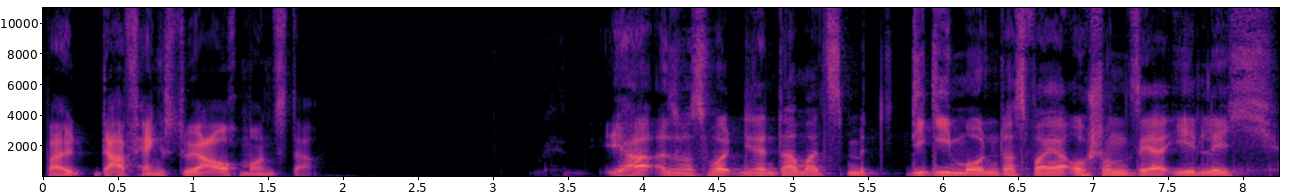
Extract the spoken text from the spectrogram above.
Weil da fängst du ja auch Monster. Ja, also was wollten die denn damals mit Digimon? Das war ja auch schon sehr ähnlich.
